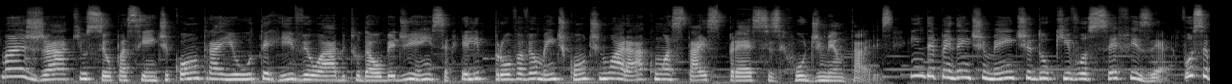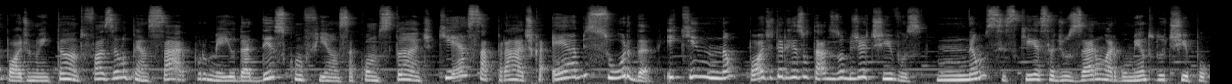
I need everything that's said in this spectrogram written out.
Mas já que o seu paciente contraiu o terrível hábito da obediência, ele provavelmente continuará com as tais preces rudimentares, independentemente do que você fizer. Você pode, no entanto, fazê-lo pensar por meio da desconfiança constante que essa prática é absurda e que não pode ter resultados objetivos. Não se esqueça de usar um argumento do tipo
